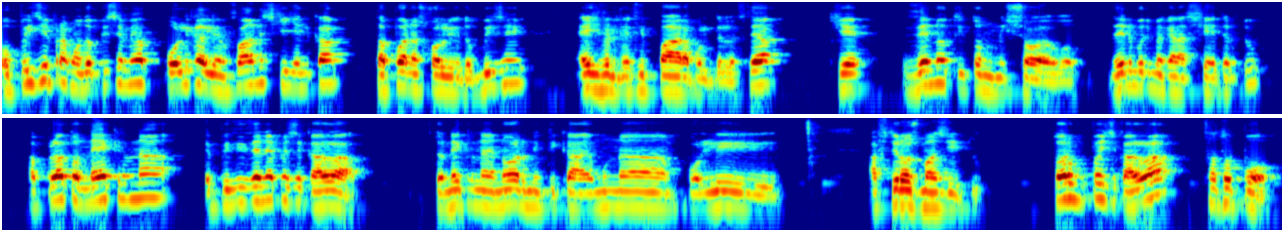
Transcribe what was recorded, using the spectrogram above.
Ο PJ πραγματοποίησε μια πολύ καλή εμφάνιση και γενικά θα πω ένα σχόλιο για τον PJ. Έχει βελτιωθεί πάρα πολύ τελευταία και δεν είναι ότι τον μισώ εγώ. Δεν είναι ότι είμαι κανένα hater του. Απλά τον έκρινα επειδή δεν έπαιζε καλά. Τον έκρινα ενώ αρνητικά. Ήμουνα πολύ αυστηρός μαζί του. Τώρα που παίζει καλά, θα το πω.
